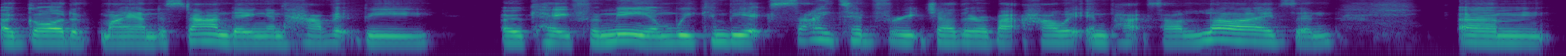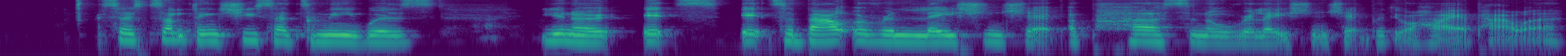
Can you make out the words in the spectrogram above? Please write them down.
a God of my understanding and have it be okay for me. And we can be excited for each other about how it impacts our lives. And um, so something she said to me was, you know, it's it's about a relationship, a personal relationship with your higher power.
